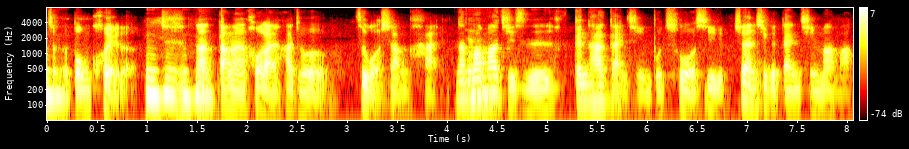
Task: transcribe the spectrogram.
整个崩溃了。嗯嗯，那当然后来她就。自我伤害。那妈妈其实跟他感情不错，是一个虽然是一个单亲妈妈，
